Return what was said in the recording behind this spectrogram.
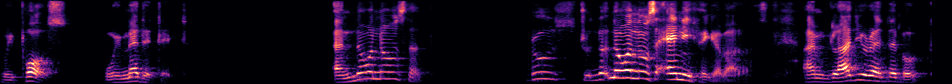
we pause, we meditate. And no one knows that. No one knows anything about us. I'm glad you read the book.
